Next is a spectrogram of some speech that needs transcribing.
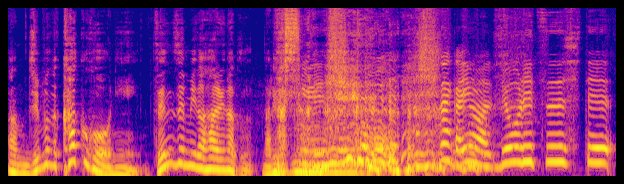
あの自分が書く方に全然身が入れなくなりました。ね。なんか今両立して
